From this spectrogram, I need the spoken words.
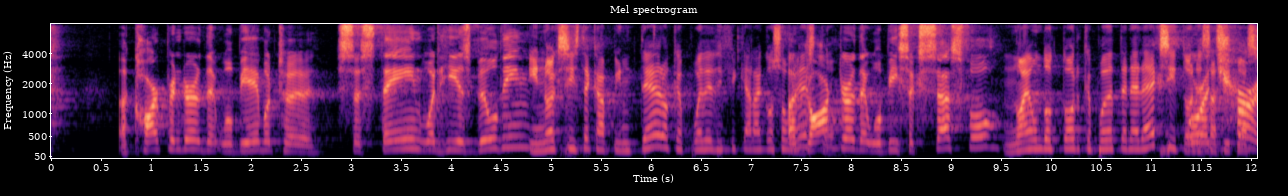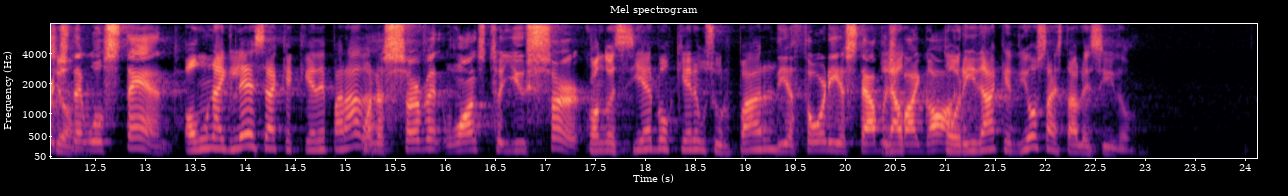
a carpenter that will be able to sustain what he is building, Y no existe carpintero que puede edificar algo sobre a esto. doctor that will be successful, No hay un doctor que puede tener éxito en or esa a church situación. that will stand. O una iglesia que quede parada. When a servant wants to usurp Cuando el siervo quiere usurpar the authority established la by God. autoridad que Dios ha establecido.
